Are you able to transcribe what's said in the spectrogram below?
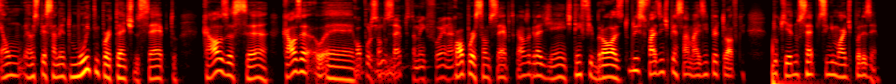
é, um, é um espessamento muito importante do septo, causa SAM, causa. É, qual porção do septo também que foi, né? Qual porção do septo, causa gradiente, tem fibrose, tudo isso faz a gente pensar mais em hipertrófica do que no septo sigmoide, por exemplo.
